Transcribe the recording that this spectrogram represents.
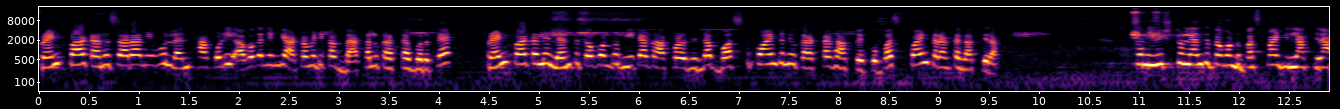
ಫ್ರಂಟ್ ಪಾರ್ಟ್ ಅನುಸಾರ ನೀವು ಲೆಂತ್ ಹಾಕೊಳ್ಳಿ. ಅವಾಗ ನಿಮ್ಗೆ ಆಟೋಮೆಟಿಕ್ ಆಗಿ ಬ್ಯಾಕ್ ಅಲ್ಲೂ ಕರೆಕ್ಟ್ ಆಗಿ ಬರುತ್ತೆ. ಫ್ರಂಟ್ ಪಾರ್ಟ್ ಅಲ್ಲಿ ಲೆಂತ್ ತಗೊಂಡು ನೀಟಾಗಿ ಹಾಕೊಳ್ಳೋದ್ರಿಂದ ಬಸ್ಟ್ ಪಾಯಿಂಟ್ ನೀವು ಕರೆಕ್ಟ್ ಆಗಿ ಹಾಕ್ಬೇಕು. ಬಸ್ಟ್ ಪಾಯಿಂಟ್ ಕರೆಕ್ಟ್ ಆಗಿ ಹಾಕ್ತೀರಾ? ಸೊ ನೀವು ಇಷ್ಟು ಲೆಂತ್ ತಗೊಂಡು ಬಸ್ ಪಾಯಿಂಟ್ ಇಲ್ಲ ಹಾಕ್ತೀರಾ?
